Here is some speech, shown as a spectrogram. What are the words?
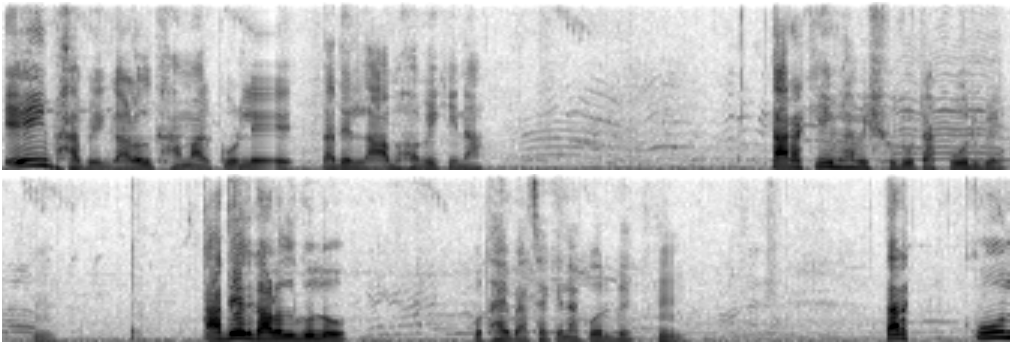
এইভাবে গাড়ল খামার করলে তাদের লাভ হবে কি না? তারা কীভাবে শুরুটা করবে? হুম। তাদের গাড়লগুলো কোথায় বেচা কেনা করবে? হুম। তার কোন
